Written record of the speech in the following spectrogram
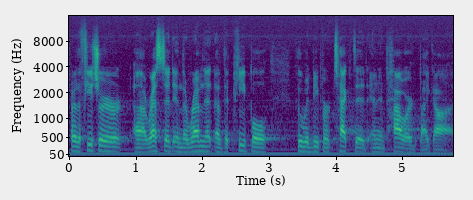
for the future uh, rested in the remnant of the people who would be protected and empowered by God.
